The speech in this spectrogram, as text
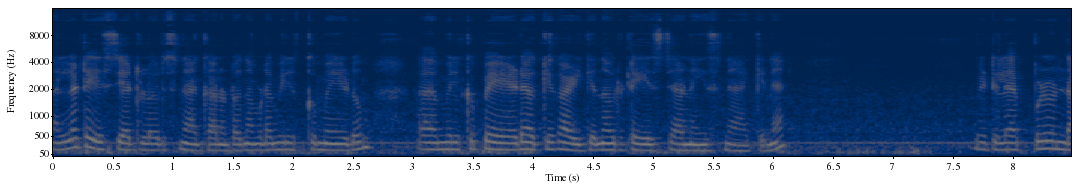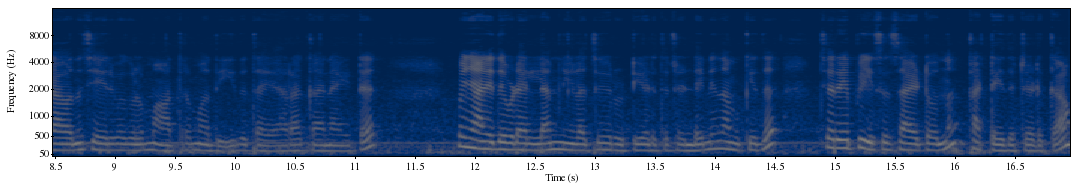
നല്ല ടേസ്റ്റി ആയിട്ടുള്ള ഒരു സ്നാക്കാണ് കേട്ടോ നമ്മുടെ മിൽക്ക് മെയ്ഡും മിൽക്ക് പേടയും ഒക്കെ കഴിക്കുന്ന ഒരു ടേസ്റ്റാണ് ഈ സ്നാക്കിന് വീട്ടിൽ എപ്പോഴും ഉണ്ടാകുന്ന ചേരുവകൾ മാത്രം മതി ഇത് തയ്യാറാക്കാനായിട്ട്. അപ്പോൾ ഞാനിതിവിടെ എല്ലാം നീളത്തിൽ ഉരുട്ടിയെടുത്തിട്ടുണ്ട്. ഇനി നമുക്കിത് ചെറിയ പീസസ് ആയിട്ടൊന്ന് കട്ട് ചെയ്തിട്ടെടുക്കാം.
